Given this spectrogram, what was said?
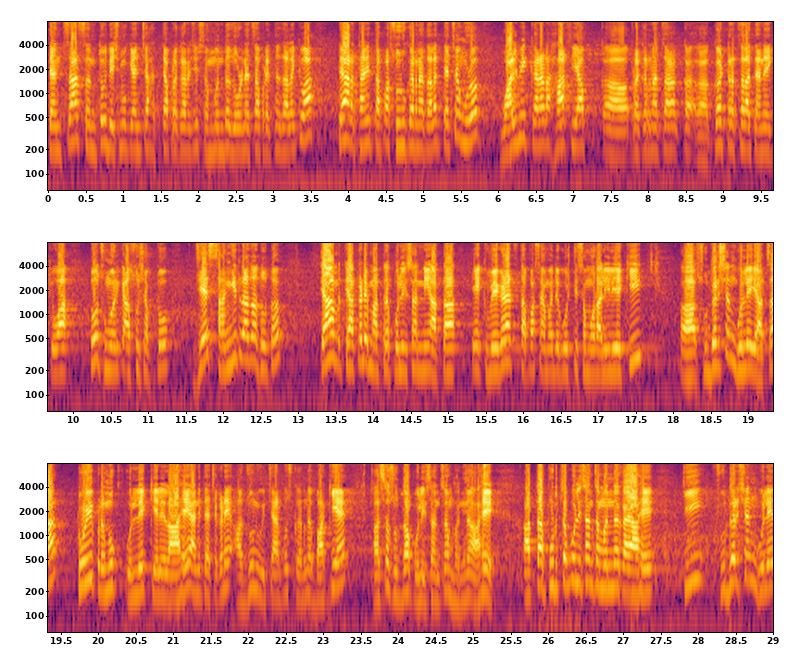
त्यांचा संतोष देशमुख यांच्या हत्या प्रकाराशी संबंध जोडण्याचा प्रयत्न झाला किंवा त्या अर्थाने तपास सुरू करण्यात आला. त्याच्यामुळं वाल्मिक कराड हाच या प्रकरणाचा क- कट रचला त्याने किंवा तोच मुरक्या असू शकतो. जे सांगितलं जात होतं त्या त्याकडे मात्र पोलिसांनी आता एक वेगळ्याच तपासामध्ये गोष्टी समोर आलेली आहे की सुदर्शन घुले याचा टोळी प्रमुख उल्लेख केलेला आहे आणि त्याच्याकडे अजून विचारपूस करणं बाकी आहे असं सुद्धा पोलिसांचं म्हणणं आहे. आता पुढचं पोलिसांचं म्हणणं काय आहे? की सुदर्शन घुले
